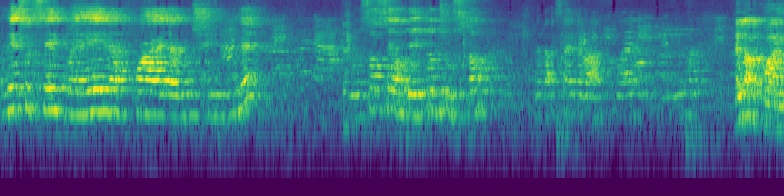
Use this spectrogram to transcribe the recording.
Adesso segue la Choir Ruscibile, non so se ho detto giusto, però sai della Nella quale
